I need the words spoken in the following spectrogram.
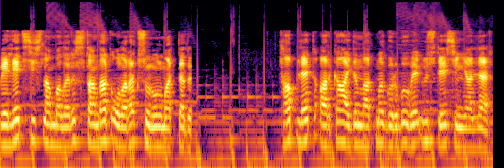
ve LED sis lambaları standart olarak sunulmaktadır. Tab LED arka aydınlatma grubu ve 3D sinyaller.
